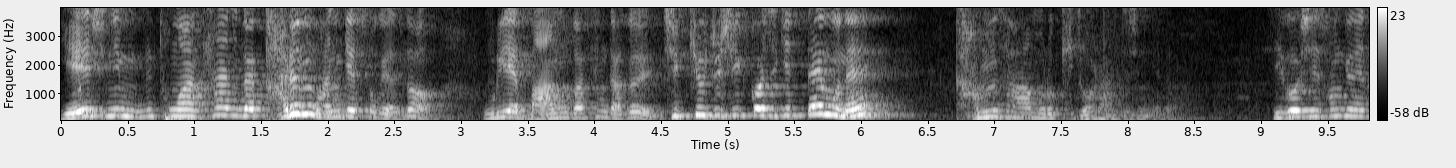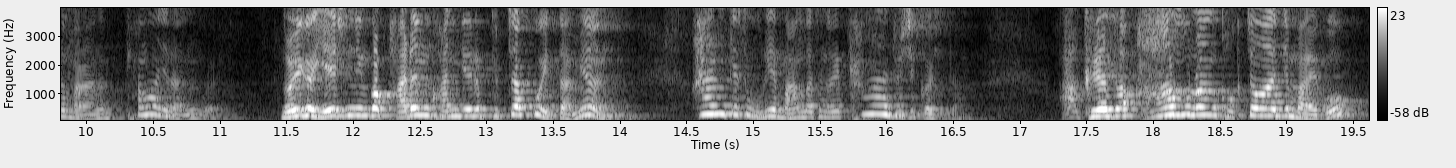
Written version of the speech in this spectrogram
예수님 통한 하나님과의 바른 관계 속에서 우리의 마음과 생각을 지켜주실 것이기 때문에 감사함으로 기도하라는 뜻입니다. 이것이 성경에서 말하는 평안이라는 거예요. 너희가 예수님과 바른 관계를 붙잡고 있다면 하나님께서 우리의 마음과 생각에 평안을 주실 것이다. 아, 그래서 아무런 걱정하지 말고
